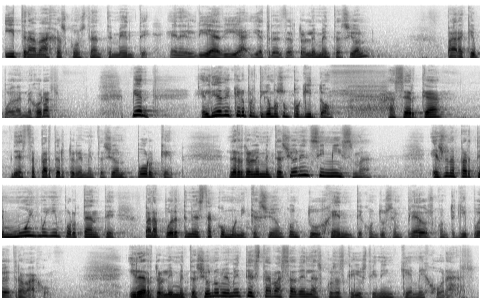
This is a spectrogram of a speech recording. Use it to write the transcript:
y trabajas constantemente en el día a día y a través de la retroalimentación para que puedan mejorar. Bien, el día de hoy quiero platicamos un poquito acerca de esta parte de retroalimentación porque la retroalimentación en sí misma es una parte muy muy importante para poder tener esta comunicación con tu gente, con tus empleados, con tu equipo de trabajo. Y la retroalimentación obviamente está basada en las cosas que ellos tienen que mejorar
